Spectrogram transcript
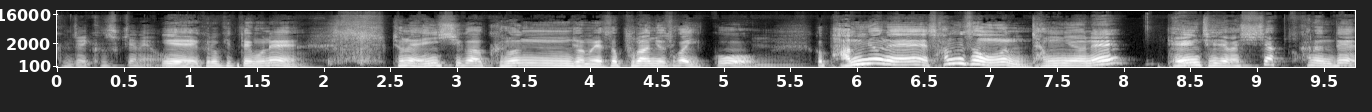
굉장히 큰 숙제네요. 예, 그렇기 때문에 저는 NC가 그런 점에서 불안 요소가 있고 음. 그 반면에 삼성은 작년에 대행 체제가 시작하는데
